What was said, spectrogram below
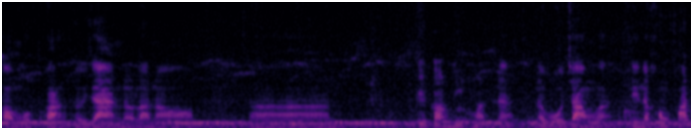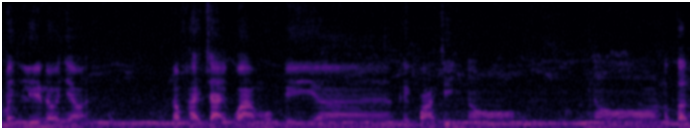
có một khoảng thời gian đó là nó à, cái con vi khuẩn á nó vô trong á thì nó không phát bệnh liền đâu nha bạn nó phải trải qua một cái à, cái quá trình nó nó nó tấn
